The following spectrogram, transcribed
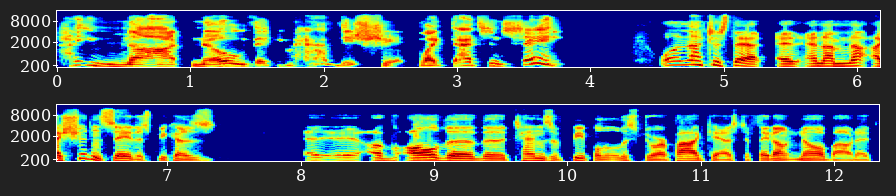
how do you not know that you have this shit? Like that's insane. Well, not just that, and and I'm not. I shouldn't say this because uh, of all the the tens of people that listen to our podcast, if they don't know about it,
